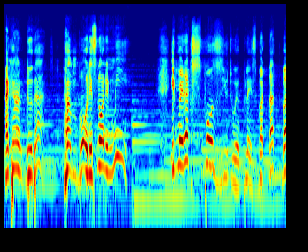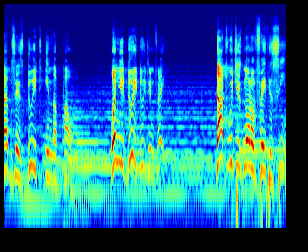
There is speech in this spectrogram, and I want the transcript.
I can't do that. I'm born. It's not in me. It may expose you to a place, but that Bible says, do it in the power. When you do it, do it in faith. That which is not of faith is sin.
